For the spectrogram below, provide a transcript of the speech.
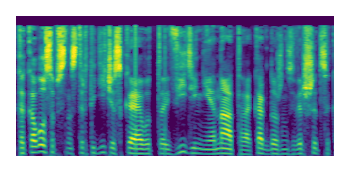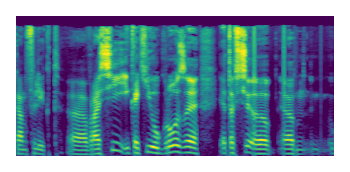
каково, собственно, стратегическое вот видение НАТО, как должен завершиться конфликт э, в России и какие угрозы это все, э, эм,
